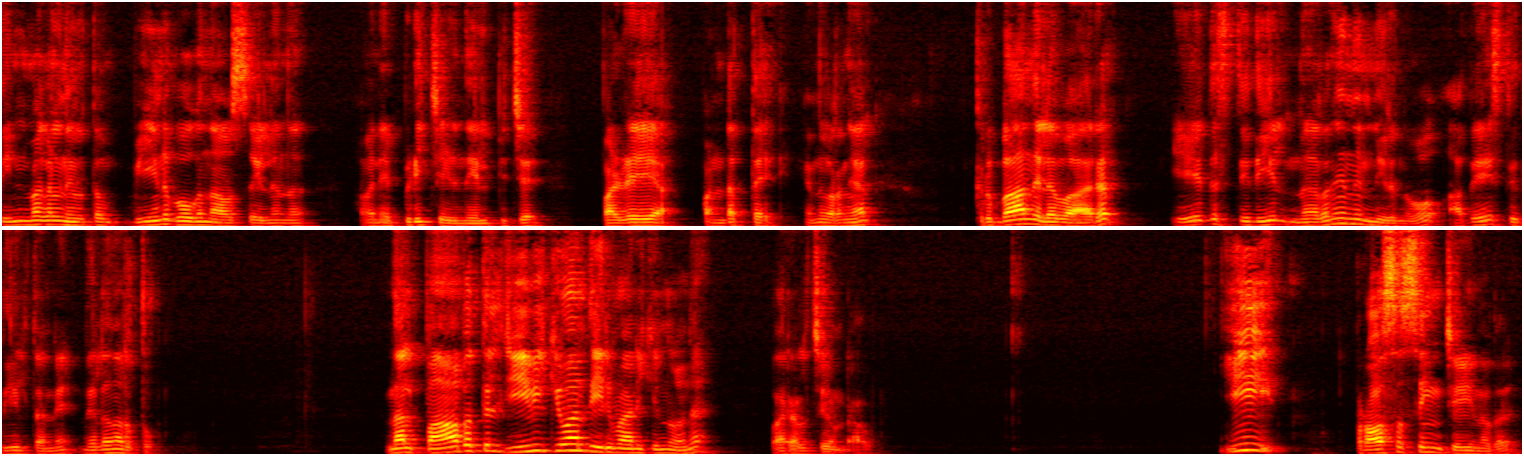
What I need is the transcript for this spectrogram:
തിന്മകൾ നിമിത്തം വീണു പോകുന്ന അവസ്ഥയിൽ നിന്ന് അവനെ പിടിച്ചെഴുന്നേൽപ്പിച്ച് പഴയ പണ്ടത്തെ എന്ന് പറഞ്ഞാൽ കൃപാനിലവാരം ഏത് സ്ഥിതിയിൽ നിറഞ്ഞു നിന്നിരുന്നുവോ അതേ സ്ഥിതിയിൽ തന്നെ നിലനിർത്തും. എന്നാൽ പാപത്തിൽ ജീവിക്കുവാൻ തീരുമാനിക്കുന്നവന് വരൾച്ചയുണ്ടാവും. ഈ പ്രോസസ്സിങ് ചെയ്യുന്നത്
